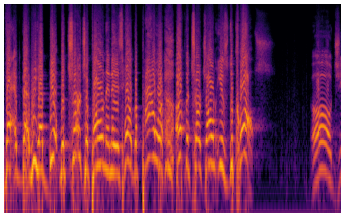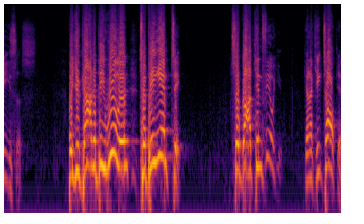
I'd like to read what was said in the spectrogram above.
that, that we have built the church upon and it has held the power of the church on is the cross. Oh, Jesus. But you got to be willing to be empty so God can fill you. Can I keep talking?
